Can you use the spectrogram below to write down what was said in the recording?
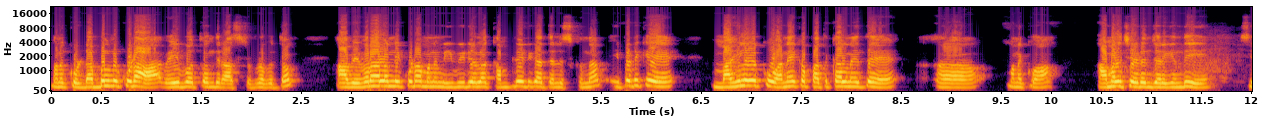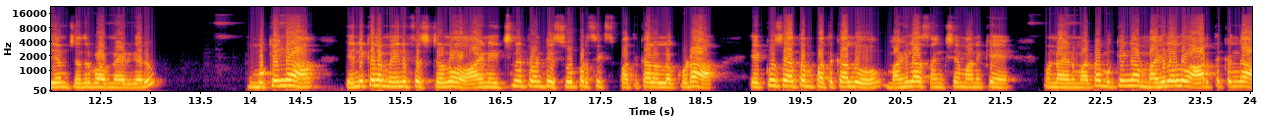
మనకు డబ్బులను కూడా వేయబోతోంది రాష్ట్ర ప్రభుత్వం. ఆ వివరాలన్నీ కూడా మనం ఈ వీడియోలో కంప్లీట్గా తెలుసుకుందాం. ఇప్పటికే మహిళలకు అనేక పథకాలను అయితే మనకు అమలు చేయడం జరిగింది సీఎం చంద్రబాబు నాయుడు గారు. ముఖ్యంగా ఎన్నికల మేనిఫెస్టోలో ఆయన ఇచ్చినటువంటి సూపర్ సిక్స్ పథకాలలో కూడా ఎక్కువ శాతం పథకాలు మహిళా సంక్షేమానికే ఉన్నాయన్నమాట. ముఖ్యంగా మహిళలు ఆర్థికంగా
